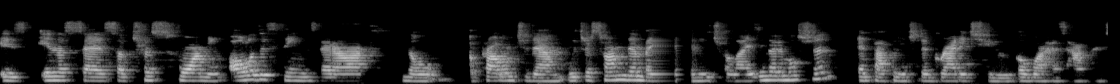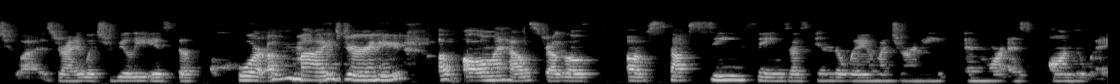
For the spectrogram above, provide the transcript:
is in a sense of transforming all of the things that are, you know, a problem to them. We transform them by neutralizing that emotion and tapping into the gratitude of what has happened to us, right? Which really is the core of my journey of all my health struggles of stop seeing things as in the way of my journey and more as on the way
